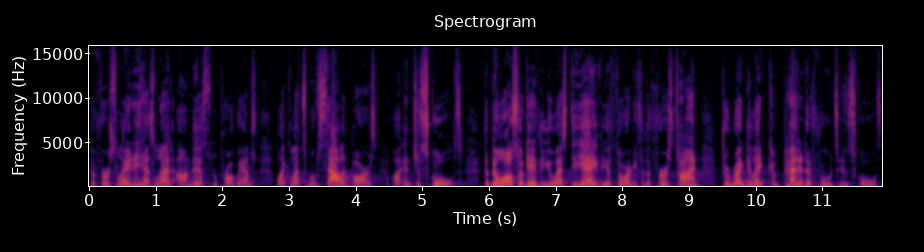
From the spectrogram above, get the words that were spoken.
The First Lady has led on this through programs like Let's Move Salad Bars uh, into schools. The bill also gave the USDA the authority for the first time to regulate competitive foods in schools,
